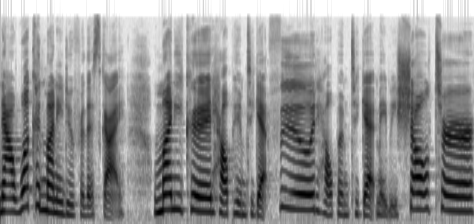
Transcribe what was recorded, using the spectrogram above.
Now, what could money do for this guy? Money could help him to get food, help him to get maybe shelter,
